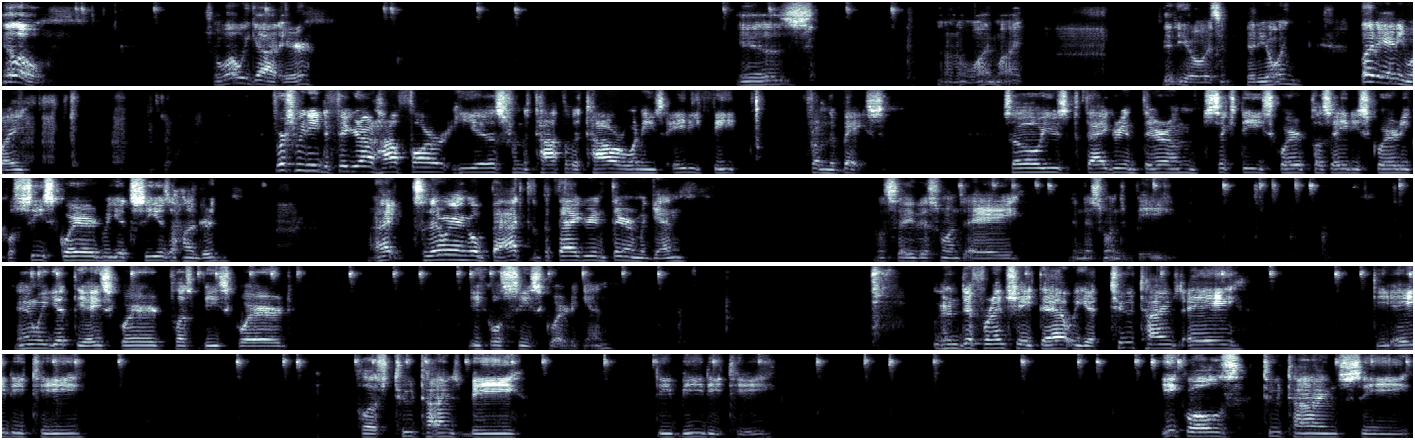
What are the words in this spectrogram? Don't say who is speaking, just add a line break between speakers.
Hello. So what we got here is, I don't know why my video isn't videoing, but anyway, first we need to figure out how far he is from the top of the tower when he's 80 feet from the base. So use the Pythagorean theorem, 60 squared plus 80 squared equals c squared. We get c is 100. All right, so then we're going to go back to the Pythagorean theorem again. Let's say this one's A and this one's B. And we get the A squared plus B squared equals C squared again. We're going to differentiate that. We get 2 times A dA dt plus 2 times B dB dt equals 2 times C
